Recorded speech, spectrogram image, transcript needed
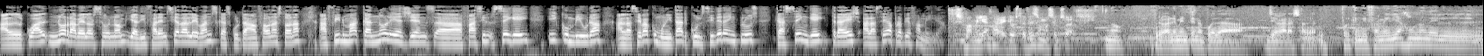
el qual no revela el seu nom i a diferència de l'Evans, que escoltàvem fa una estona, afirma que no li és gens eh, fàcil ser gay i conviure en la seva comunitat. Considera inclús que sent gay traeix a la seva pròpia família. ¿Su familia sabe que usted es homosexual? No, probablemente no pueda llegar a saberlo. Porque mi familia es uno del,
